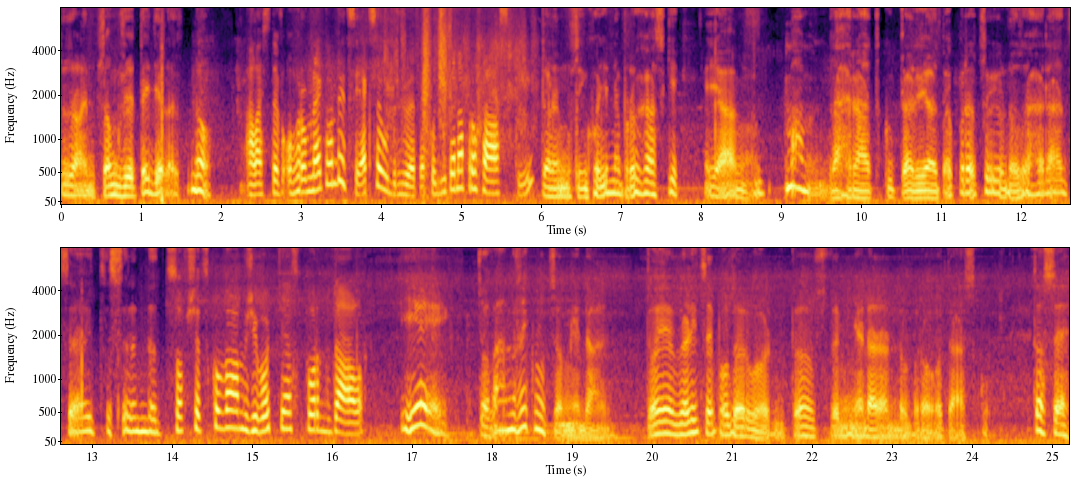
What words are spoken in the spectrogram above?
zájem, co můžete dělat, no. Ale jste v ohromné kondici, jak se udržujete? Chodíte na procházky? To nemusím chodit na procházky, já mám zahrádku tady, a tak pracuji na zahrádce a je to sranda. Co všecko vám v životě sport dal? Jej, to vám řeknu, co mě dal. To je velice pozoruhodné, to jste mě dala dobrou otázku. To se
